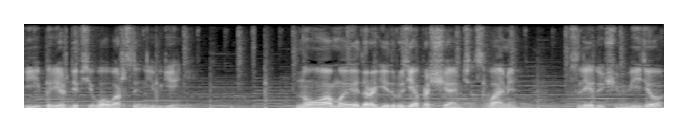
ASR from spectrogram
и прежде всего ваш сын Евгений. Ну а мы, дорогие друзья, прощаемся с вами. В следующем видео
